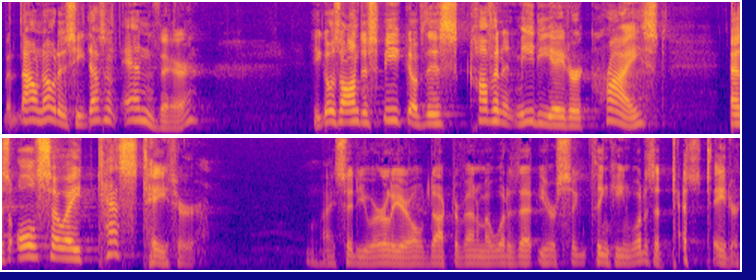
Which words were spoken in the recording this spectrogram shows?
But now notice he doesn't end there. He goes on to speak of this covenant mediator, Christ, as also a testator. I said to you earlier, oh, Dr. Venema, what is that? You're thinking, what is a testator?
